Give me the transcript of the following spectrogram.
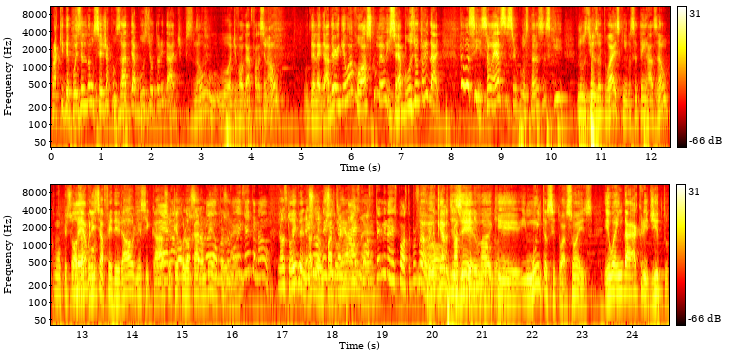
para que depois ele não seja acusado de abuso de autoridade. Senão o, o advogado fala assim, não, o delegado ergueu a voz com meu, isso é abuso de autoridade. Então, assim, são essas circunstâncias que, nos dias atuais, quem você tem razão... Como o pessoal da Polícia Federal, nesse caso, É, não, que colocaram não, dentro, professor, né? Não inventa, não. Não estou inventando, Deixa, é eu- um deixa fato terminar a real, resposta. né? Termina a resposta, por Não, favor. eu quero dizer né, que em muitas situações eu ainda acredito,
